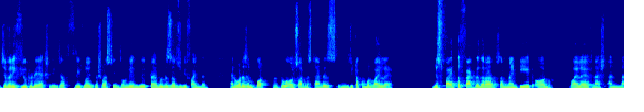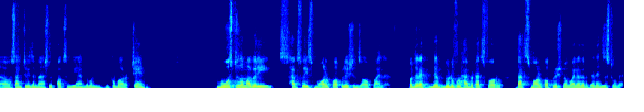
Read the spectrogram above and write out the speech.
which are very few today actually, which are free flowing freshwater streams. Only in the tribal reserves will you find them. And what is important to also understand is if you're talking about wildlife, despite the fact that there are some 98 odd wildlife and uh, sanctuaries and national parks in the Andaman Nicobar chain, most of them are very have very small populations of wildlife, but they're they're beautiful habitats for that small population of wildlife that, that exists over there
